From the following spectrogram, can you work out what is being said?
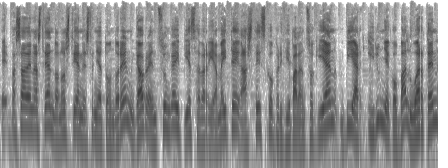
E, pasaden astean Donostian estrenatu ondoren, gaur entzungai pieza berria maite gazteizko principal antzokian, bihar iruñeko baluarten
